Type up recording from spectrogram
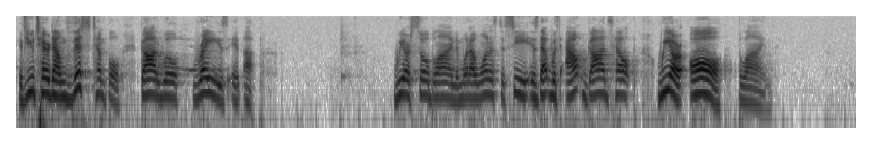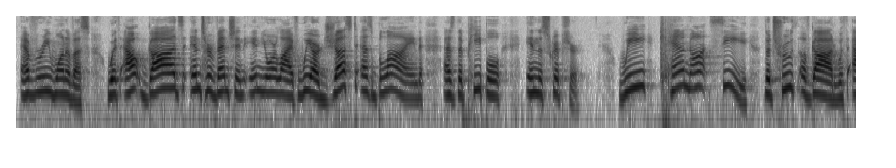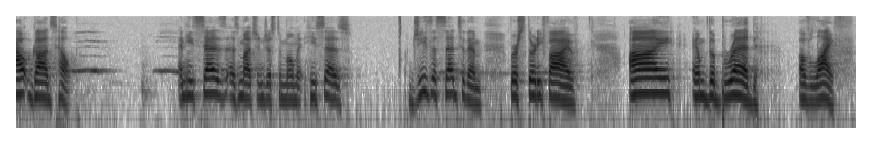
If you tear down this temple, God will raise it up. We are so blind, and what I want us to see is that without God's help, we are all blind. Every one of us, without God's intervention in your life, we are just as blind as the people in the scripture. We cannot see the truth of God without God's help. And he says as much in just a moment. He says, Jesus said to them, verse 35, I am the bread of life.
